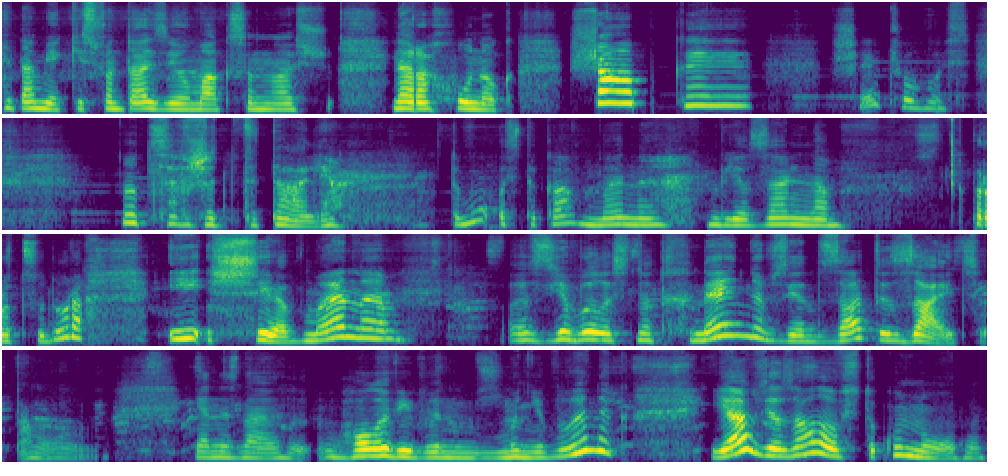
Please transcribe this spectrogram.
І там якісь фантазії у Макса на, на рахунок шапки, ще чогось. Ну, це вже деталі. Тому ось така в мене в'язальна процедура. І ще в мене з'явилось натхнення зв'язати зайця. Там, я не знаю, в голові він мені виник. Я зв'язала ось таку ногу.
